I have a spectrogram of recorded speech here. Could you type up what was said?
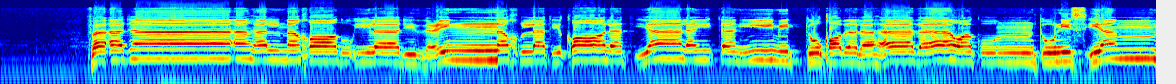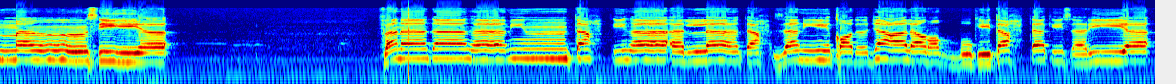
فأجاءها المخاض إلى جذع النخلة قالت يا ليتني مت قبل هذا وكنت نسيا منسيا. فناداها من تحتها الا تحزني قد جعل ربك تحتك سريا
